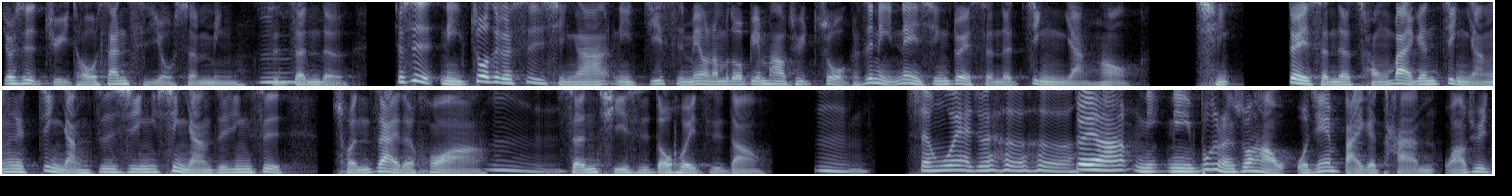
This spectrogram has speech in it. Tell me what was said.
就是举头三尺有神明，是真的。就是你做这个事情啊，你即使没有那么多鞭炮去做，可是你内心对神的敬仰哦，情对神的崇拜跟敬仰，那个敬仰之心、信仰之心是存在的话，嗯，神其实都会知道，嗯，神威还是会呵呵。对啊，你你不可能说好，我今天摆个坛，我要去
